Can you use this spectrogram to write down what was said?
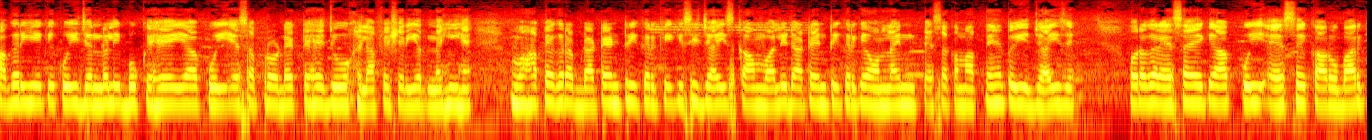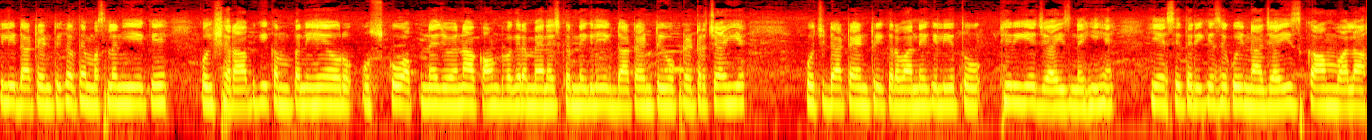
अगर ये कि कोई जनरली बुक है या कोई ऐसा प्रोडक्ट है जो खिलाफ शरीयत नहीं है, वहाँ पे अगर आप डाटा एंट्री करके किसी जायज़ काम वाली डाटा एंट्री करके ऑनलाइन पैसा कमाते हैं तो ये जायज़ है। और अगर ऐसा है कि आप कोई ऐसे कारोबार के लिए डाटा एंट्री करते हैं, मसलन ये कि कोई शराब की कंपनी है और उसको अपने जो है ना अकाउंट वगैरह मैनेज करने के लिए एक डाटा एंट्री ऑपरेटर चाहिए कुछ डाटा एंट्री करवाने के लिए तो फिर ये जायज़ नहीं है। ये ऐसे तरीके से कोई नाजायज़ काम वाला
